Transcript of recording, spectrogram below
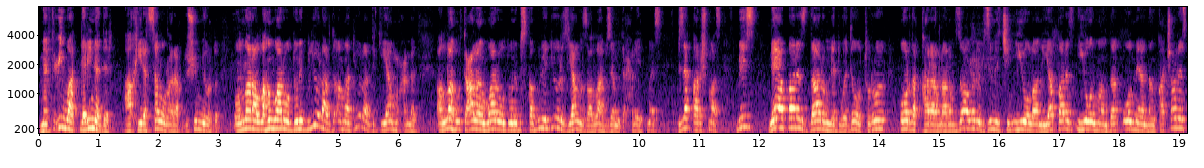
menfi vaatleri nedir? Ahiretsel olarak düşünmüyordu. Onlar Allah'ın var olduğunu biliyorlardı ama diyorlardı ki ya Muhammed Allahu Teala'nın var olduğunu biz kabul ediyoruz. Yalnız Allah bize müdahale etmez. Bize karışmaz. Biz ne yaparız? Darun Nedve'de oturur. Orada kararlarımızı alırız. Bizim için iyi olanı yaparız. iyi olmandan, olmayandan kaçarız.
